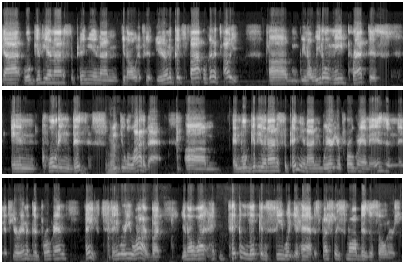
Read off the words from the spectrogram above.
got. We'll give you an honest opinion on, you know, if you're in a good spot, we're going to tell you. Um, you know, we don't need practice in quoting business. Yeah. We do a lot of that. Um, and we'll give you an honest opinion on where your program is. And, and, if you're in a good program, hey, stay where you are. But you know what? Hey, take a look and see what you have, especially small business owners.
